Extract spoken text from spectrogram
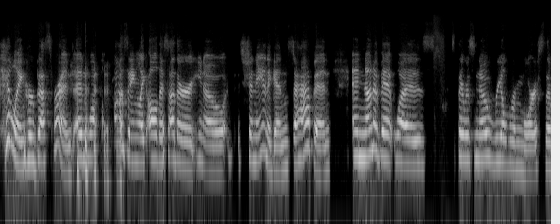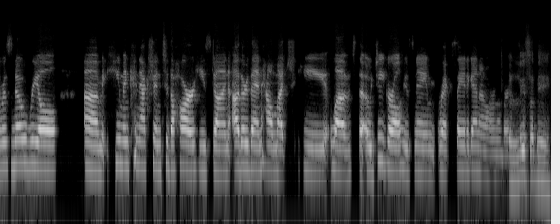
killing her best friend and while causing like all this other you know shenanigans to happen and none of it was there was no real remorse there was no real um, human connection to the horror he's done other than how much he loved the og girl whose name rick say it again i don't remember Elizabeth.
